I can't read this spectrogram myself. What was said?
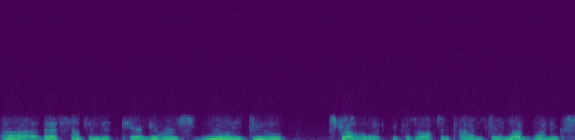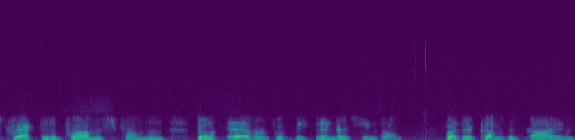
Uh, that's something that caregivers really do struggle with because oftentimes their loved one extracted a promise from them don't ever put me in a nursing home. but there comes a time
